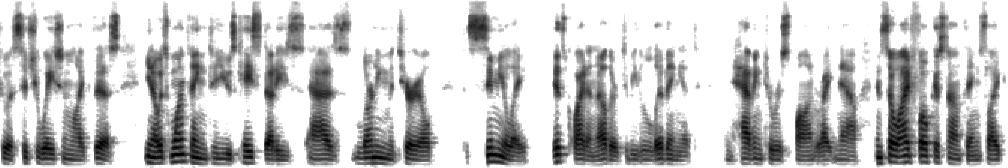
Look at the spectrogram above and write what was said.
to a situation like this? You know, it's one thing to use case studies as learning material to simulate. It's quite another to be living it and having to respond right now. And so I focused on things like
